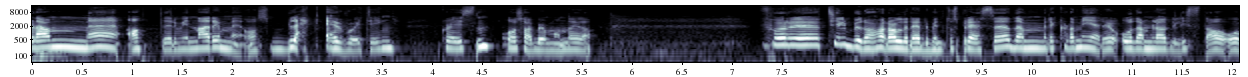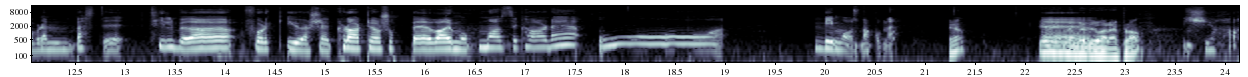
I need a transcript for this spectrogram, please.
glemme at vi nærmer oss Black Everything-crazen og Cyber Monday, da. For tilbudet tilbudene har allerede begynt å spre seg. De reklamerer og de lager lister over de beste tilbudene. Folk gjør seg klar til å shoppe, varme opp mastercardet, og vi må snakke om det. Ja. Jeg regner med du har en plan? Ja.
